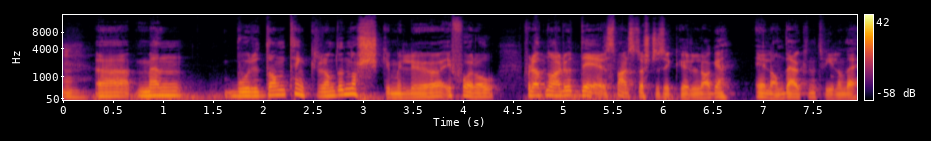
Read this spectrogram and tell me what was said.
Mm. Men hvordan tenker dere om det norske miljøet i forhold Fordi at nå er det jo dere som er det største sykkellaget i landet. Det er jo ikke noe tvil om det.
